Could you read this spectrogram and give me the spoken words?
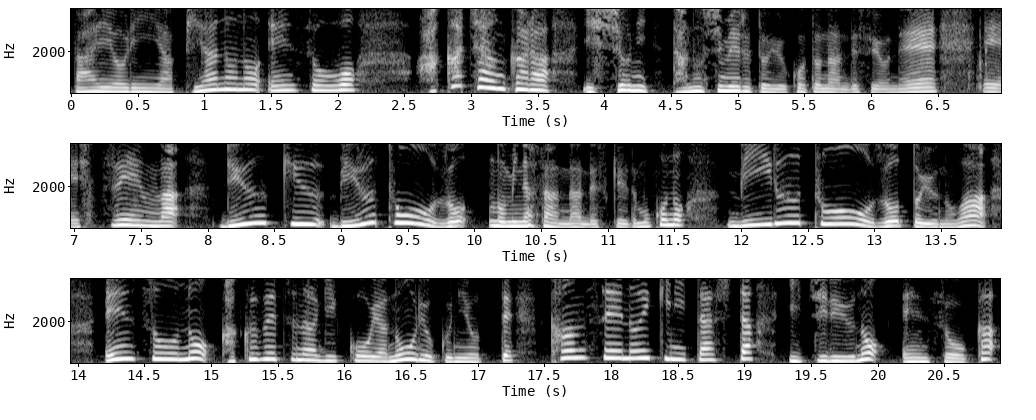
バイオリンやピアノの演奏を赤ちゃんから一緒に楽しめるということなんですよね。えー、出演は琉球ビルトーゾの皆さんなんですけれども、このビルトーゾというのは演奏の格別な技巧や能力によって完成の域に達した一流の演奏家、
